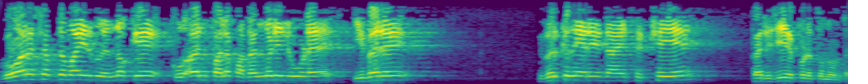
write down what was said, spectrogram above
ഘോരശബ്ദമായിരുന്നു എന്നൊക്കെ ഖുർആൻ പല പദങ്ങളിലൂടെ ഇവരെ ഇവർക്ക് നേരെ ഉണ്ടായ ശിക്ഷയെ പരിചയപ്പെടുത്തുന്നുണ്ട്.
